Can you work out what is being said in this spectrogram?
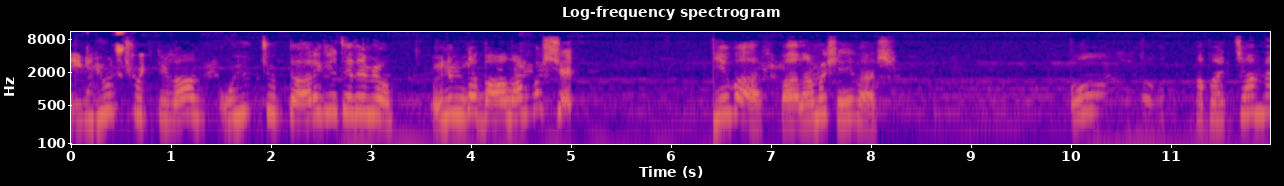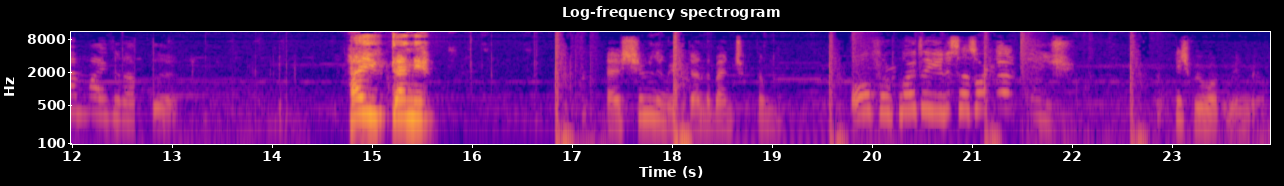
Oyun çöktü lan. Oyun çöktü hareket edemiyorum. Önümde bağlanma şey... Şeyi var. Bağlanma şeyi var. Oo, kapatacağım ben Minecraft'ı. Ha yüklendi. E şimdi mi yüklendi ben çıktığımda? O Fortnite'a yeni sezon gelmiş. Hiçbir bak bilmiyorum.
